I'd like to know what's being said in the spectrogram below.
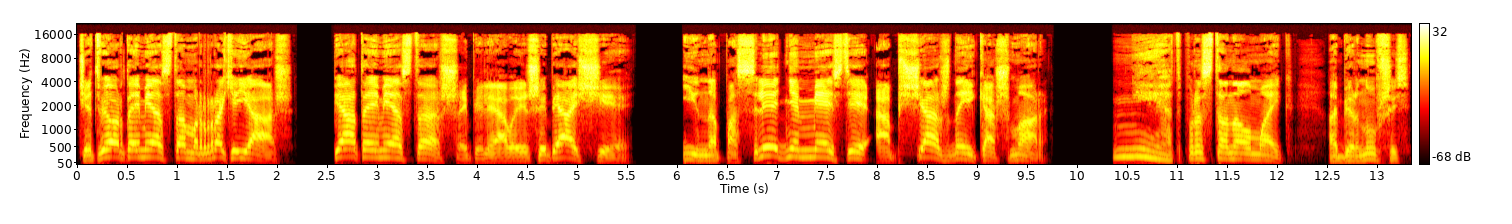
«Четвертое место — мракияж! Пятое место — шепелявые шипящие! И на последнем месте — общажный кошмар!» «Нет!» — простонал Майк. Обернувшись,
